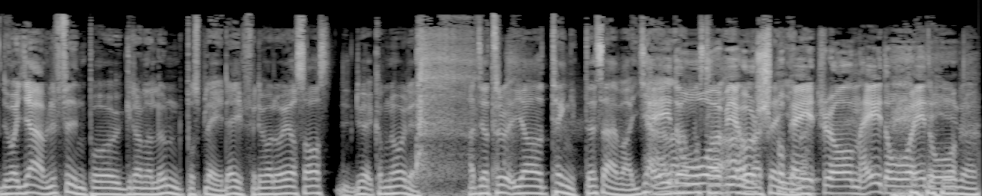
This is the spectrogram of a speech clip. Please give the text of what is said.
Du var jävligt fin på Gröna Lund på Splayday för det var då jag sa, du, kommer du ihåg det? Att jag, tror, jag tänkte så här va, Hej då, vi hörs på tjejerna. Patreon. Hej då, hej då. Hej då.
